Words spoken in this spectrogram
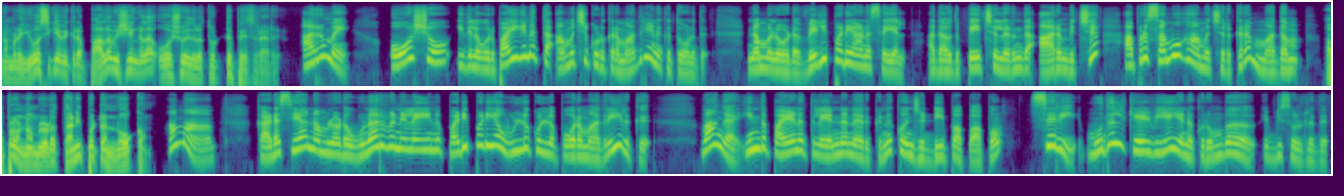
நம்மளை யோசிக்க வைக்கிற பல விஷயங்களை ஓஷோ இதுல தொட்டு பேசுறாரு. அருமை. ஓஷோ இதுல ஒரு பைகணத்தை அமைச்சு கொடுக்கற மாதிரி எனக்கு தோணுது. நம்மளோட வெளிப்படையான செயல் அதாவது பேச்சிலிருந்து இருந்து ஆரம்பிச்சு அப்புறம் சமூகம் அமைச்சிருக்கிற மதம். அப்புறம் நம்மளோட தனிப்பட்ட நோக்கம். ஆமா கடைசியா நம்மளோட உணர்வு நிலைன்னு படிப்படியா உள்ளுக்குள்ள போற மாதிரி இருக்கு. வாங்க இந்த பயணத்துல என்னென்ன இருக்குன்னு கொஞ்சம் டீப்பா பாப்போம். சரி முதல் கேள்வியே எனக்கு ரொம்ப எப்படி சொல்றது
